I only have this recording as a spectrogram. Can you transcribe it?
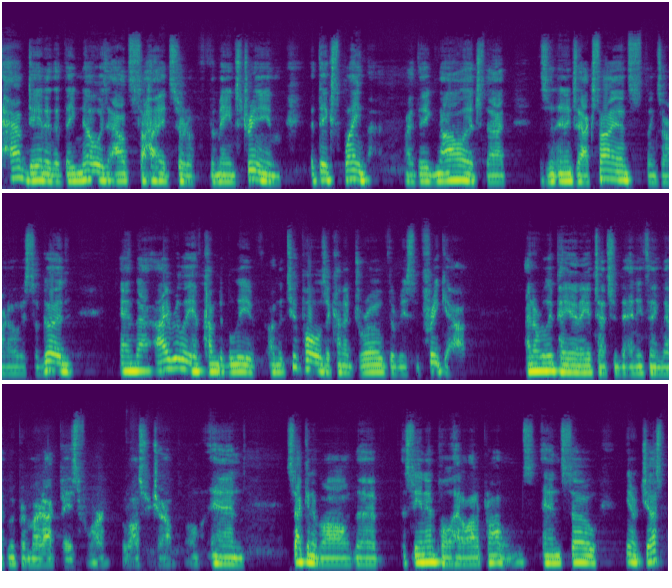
have data that they know is outside sort of the mainstream, that they explain that, right? They acknowledge that this is an inexact science, things aren't always so good. And that I really have come to believe on the two polls that kind of drove the recent freakout. I don't really pay any attention to anything that Rupert Murdoch pays for, the Wall Street Journal poll. And second of all, the, the CNN poll had a lot of problems. And so, you know, just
